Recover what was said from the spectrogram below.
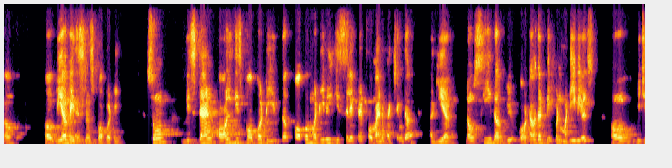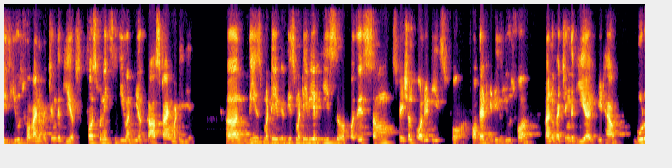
a, a wear resistance property. So withstand all these properties, the proper material is selected for manufacturing the uh, gear. Now see the what are the different materials uh, which is used for manufacturing the gears. First one is given here cast iron material. Uh, these material this material is uh, possess some special qualities for, for that it is used for manufacturing the gear. It have good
